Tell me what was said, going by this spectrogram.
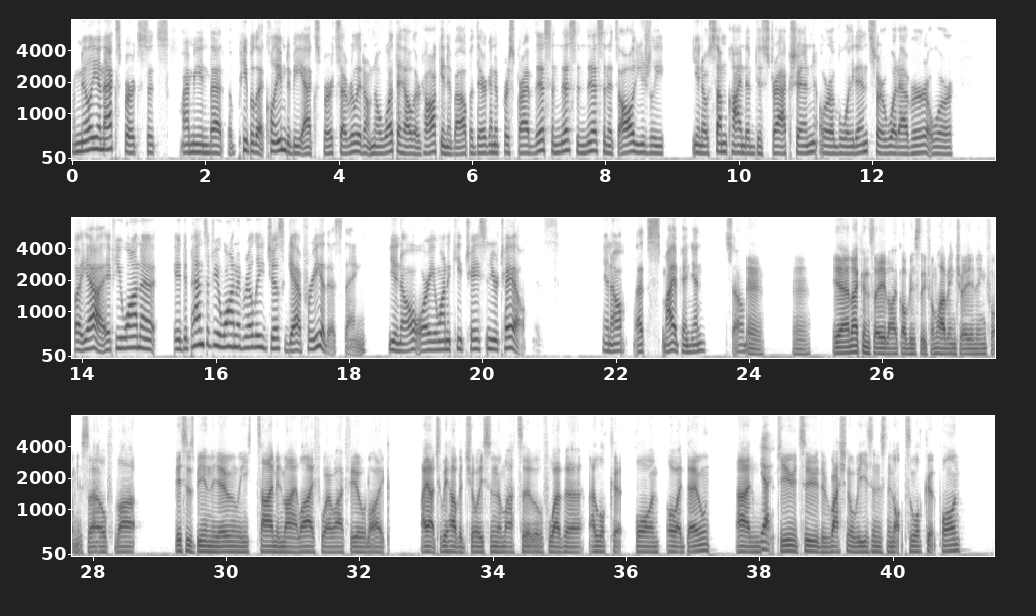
a million experts. It's, I mean, that uh, people that claim to be experts, I really don't know what the hell they're talking about, but they're going to prescribe this and this and this. And it's all usually, you know, some kind of distraction or avoidance or whatever. Or, but yeah, if you want to, it depends if you want to really just get free of this thing, you know, or you want to keep chasing your tail. It's, you know, that's my opinion. So, yeah, yeah, yeah. And I can say, like, obviously, from having training from yourself, that this has been the only time in my life where I feel like I actually have a choice in the matter of whether I look at porn or I don't. And yeah. due to the rational reasons not to look at porn,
